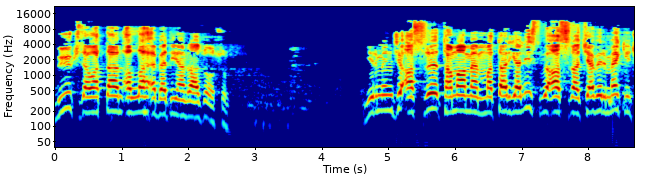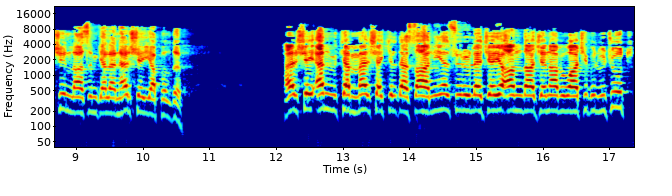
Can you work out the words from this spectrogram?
büyük zevattan Allah ebediyen razı olsun. 20. asrı tamamen materyalist bir asra çevirmek için lazım gelen her şey yapıldı. Her şey en mükemmel şekilde saniye sürüleceği anda Cenab-ı Vacibül Vücut,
